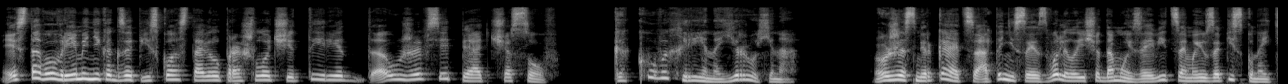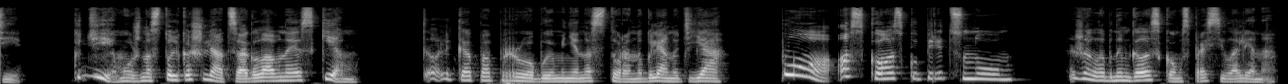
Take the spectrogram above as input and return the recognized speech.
И с того времени, как записку оставил, прошло четыре, да уже все пять часов. Какого хрена, Ерохина? Уже смеркается, а ты не соизволила еще домой заявиться и мою записку найти. Где можно столько шляться, а главное, с кем? Только попробуй мне на сторону глянуть я. «По, а сказку перед сном?» Жалобным голоском спросила Лена.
